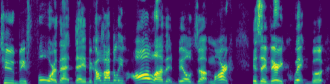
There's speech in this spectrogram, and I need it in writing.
to before that day because I believe all of it builds up. Mark is a very quick book.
